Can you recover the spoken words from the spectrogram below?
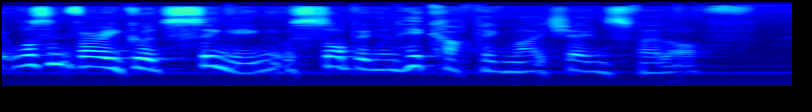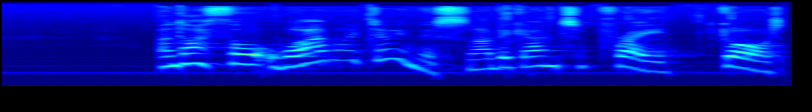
It wasn't very good singing, it was sobbing and hiccuping, my chains fell off. And I thought, why am I doing this? And I began to pray, God,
